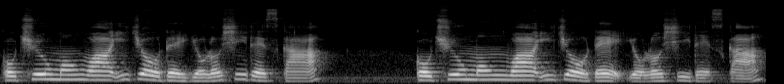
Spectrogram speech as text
ご注文は以上でよろしいですか？ご注文は以上でよろしいですか？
